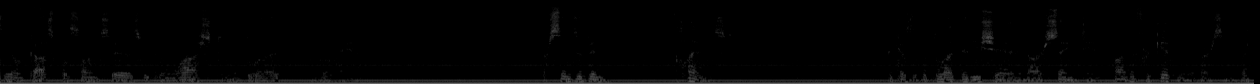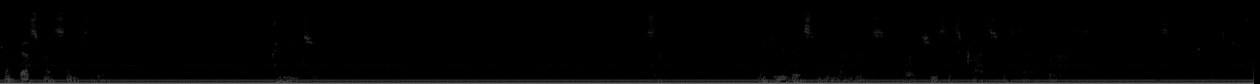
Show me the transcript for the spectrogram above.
As the old gospel song says, we've been washed in the blood of the Lamb. Our sins have been cleansed because of the blood that He shed in our Him, Father, forgive me of our sins. I confess my sin to you. I need you. So, we do this in remembrance of what Jesus Christ has done for us. Let's drink together.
